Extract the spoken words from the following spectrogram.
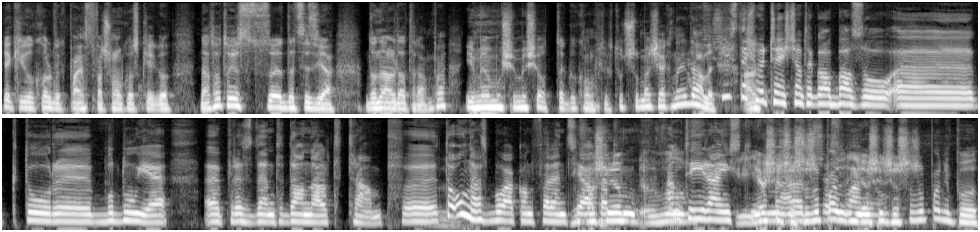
jakiegokolwiek państwa członkowskiego NATO, to jest e, decyzja Donalda Trumpa i my musimy się od tego konfliktu trzymać jak najdalej. Jesteśmy częścią tego obozu, e, który buduje e, prezydent Donald Trump. To u nas była konferencja o takim antyirańskim ja się cieszę, że pani, ja przesłaniu. Się cieszę, że pani, po,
